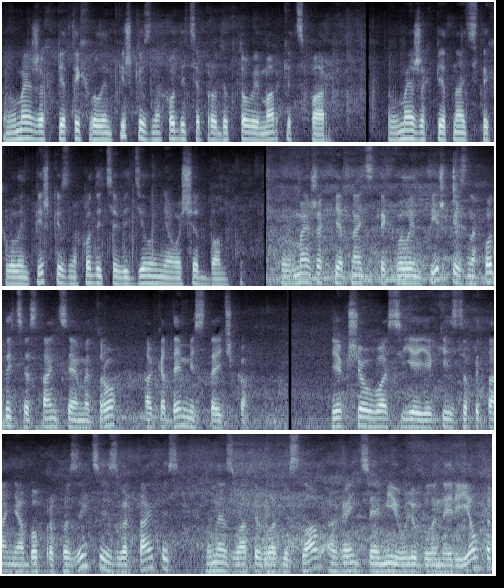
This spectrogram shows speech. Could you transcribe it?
В межах 5 хвилин пішки знаходиться продуктовий маркет Спар. В межах 15 хвилин пішки знаходиться відділення Ощадбанку. В межах 15 хвилин пішки знаходиться станція метро Академмістечко. Якщо у вас є якісь запитання або пропозиції, звертайтесь. Мене звати Владислав, агенція Мій улюблений ріелтор.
